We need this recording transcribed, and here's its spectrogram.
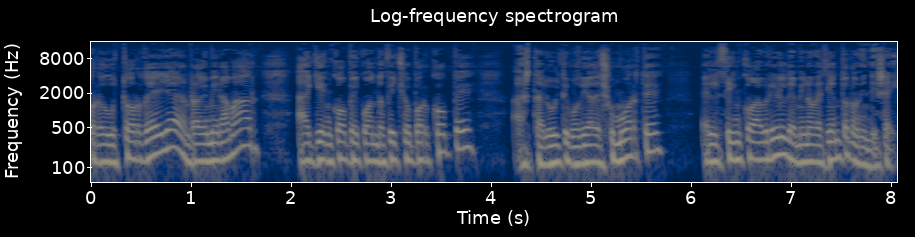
productor de ella en Radio Miramar, aquí en Cope cuando fichó por Cope, hasta el último día de su muerte, el 5 de abril de 1996.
